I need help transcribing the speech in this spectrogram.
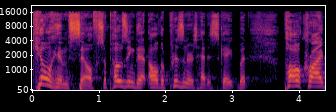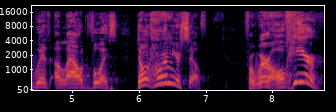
kill himself, supposing that all the prisoners had escaped. But Paul cried with a loud voice, Don't harm yourself, for we're all here.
